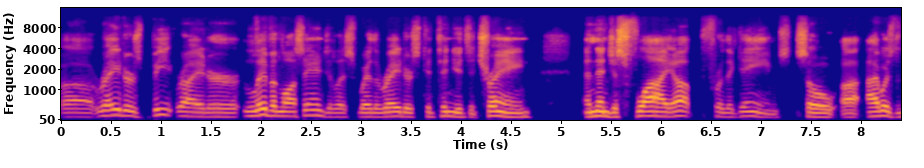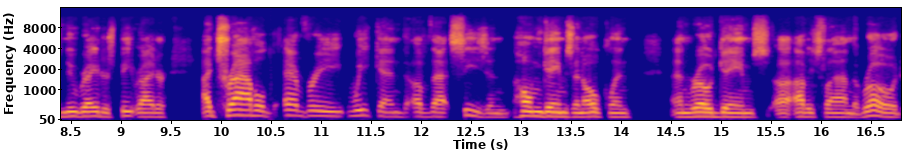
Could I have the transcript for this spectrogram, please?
uh, Raiders beat writer live in Los Angeles, where the Raiders continued to train, and then just fly up for the games. So uh, I was the new Raiders beat writer. I traveled every weekend of that season, home games in Oakland and road games, uh, obviously on the road.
